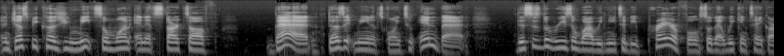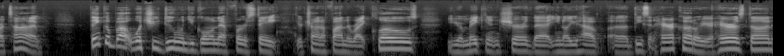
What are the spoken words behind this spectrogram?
And just because you meet someone and it starts off bad doesn't mean it's going to end bad. This is the reason why we need to be prayerful so that we can take our time. Think about what you do when you go on that first date. You're trying to find the right clothes, you're making sure that you know you have a decent haircut or your hair is done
